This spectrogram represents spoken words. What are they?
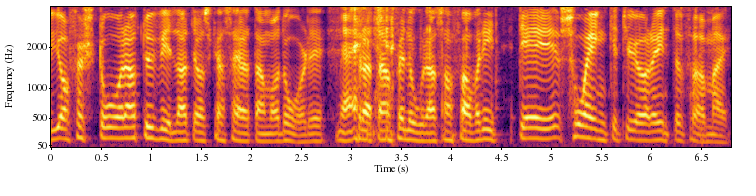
jag förstår att du vill att jag ska säga att den var dålig Nej. för att den förlorar som favorit. Det är så enkelt gör det inte för mig.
